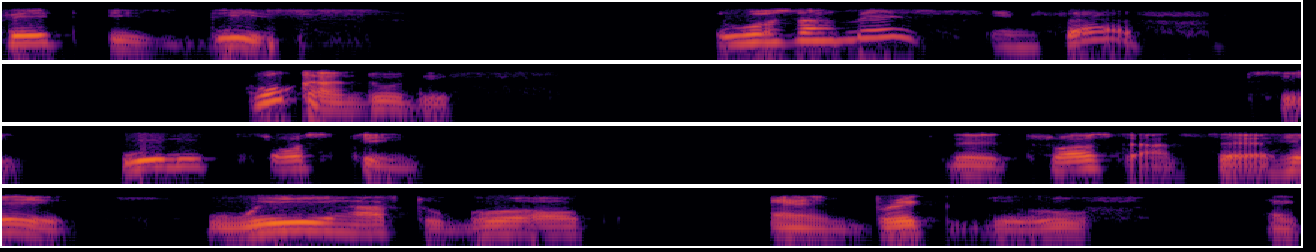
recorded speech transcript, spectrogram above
faith is this? He was amazed himself. Who can do this? Really trusting. They trust and say, hey, we have to go up and break the roof and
